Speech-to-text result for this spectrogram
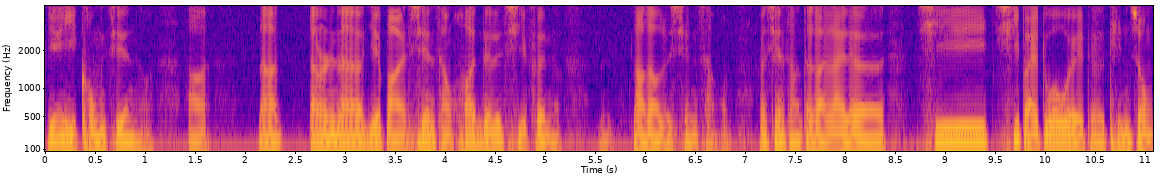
演艺空间啊，啊，那当然呢，也把现场欢乐的气氛呢。嗯拉到了现场，那现场大概来了七七百多位的听众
